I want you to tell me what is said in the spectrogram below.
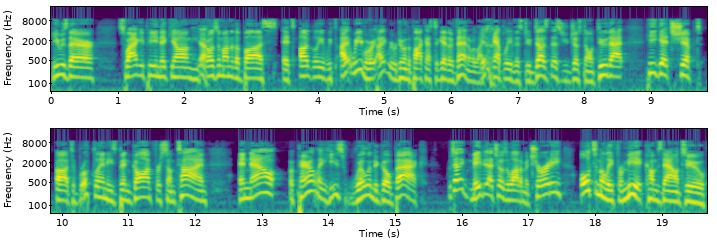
he was there Swaggy P, Nick Young, he yeah. throws him under the bus. It's ugly. We, I, we were, I think we were doing the podcast together then and we're like, yeah. I can't believe this dude does this. You just don't do that. He gets shipped, uh, to Brooklyn. He's been gone for some time. And now apparently he's willing to go back, which I think maybe that shows a lot of maturity. Ultimately for me, it comes down to,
